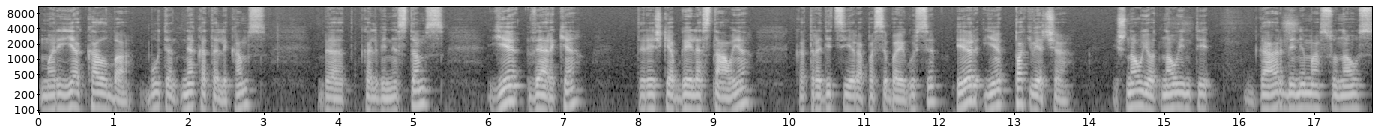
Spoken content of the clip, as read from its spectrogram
Marija kalba būtent ne katalikams, bet kalvinistams. Ji verkia, tai reiškia apgailestauja, kad tradicija yra pasibaigusi ir ji pakviečia iš naujo atnaujinti garbinimą sunaus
